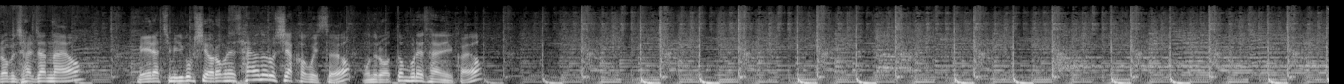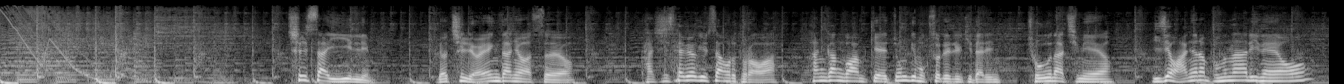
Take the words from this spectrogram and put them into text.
여러분 잘 잤나요? 매일 아침 7시 여러분의 사연으로 시작하고 있어요. 오늘 어떤 분의 사연일까요? 7421님, 며칠 여행 다녀왔어요. 다시 새벽 일상으로 돌아와 한강과 함께 쫑디 목소리를 기다린 좋은 아침이에요. 이제 완연한 봄날이네요.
